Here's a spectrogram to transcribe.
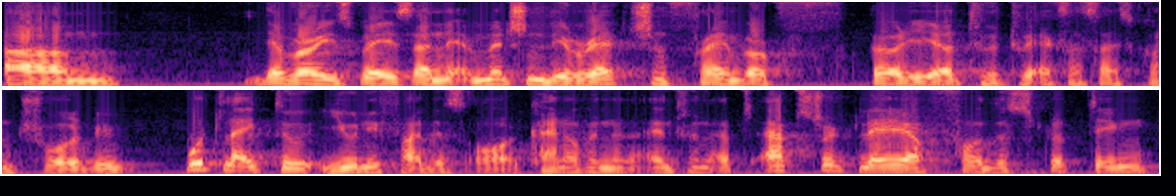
Um, there are various ways, and I mentioned the reaction framework earlier to, to exercise control. We would like to unify this all, kind of in, into an abstract layer for the scripting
